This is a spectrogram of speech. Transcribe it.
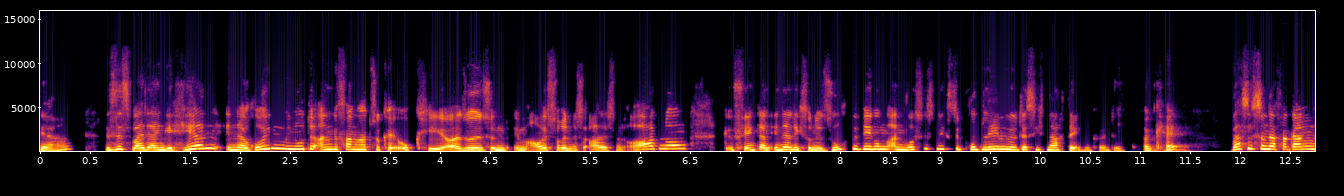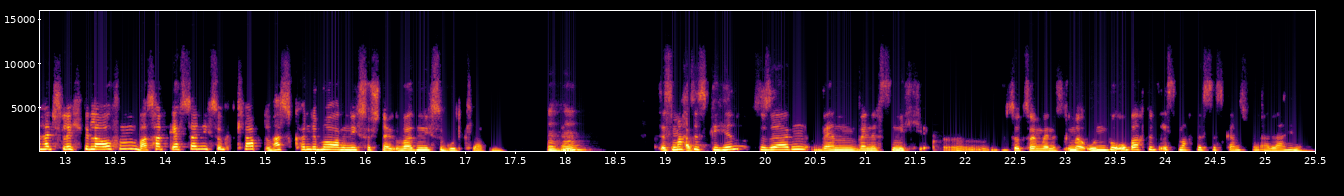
Ja, das ist, weil dein Gehirn in der ruhigen Minute angefangen hat zu, okay, okay also in, im Äußeren ist alles in Ordnung, fängt dann innerlich so eine Suchbewegung an, wo ist das nächste Problem, über das ich nachdenken könnte. Okay. Was ist in der Vergangenheit schlecht gelaufen? Was hat gestern nicht so geklappt? Was könnte morgen nicht so schnell, nicht so gut klappen? Mhm. Ja? Das macht das Gehirn sozusagen, wenn, wenn es nicht, äh, sozusagen, wenn es immer unbeobachtet ist, macht es das ganz von alleine.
